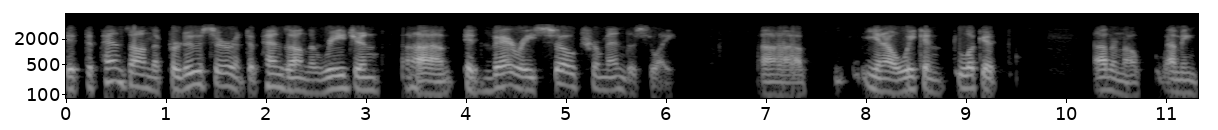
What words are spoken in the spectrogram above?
it depends on the producer, it depends on the region. Uh, it varies so tremendously. Uh, you know, we can look at, I don't know, I mean,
